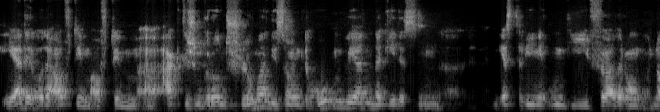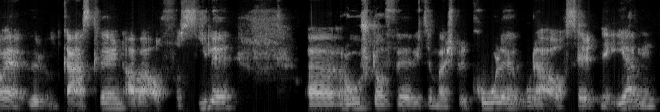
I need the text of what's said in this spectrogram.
Erde oder auf dem, auf dem arktischen Grund schlummern, die sollen gehoben werden. Da geht es in, in erster Linie um die Förderung neuer Öl- und Gasquellen, aber auch fossile äh, Rohstoffe wie zum Beispiel Kohle oder auch seltene Erden.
